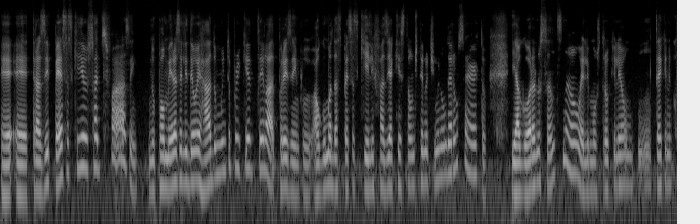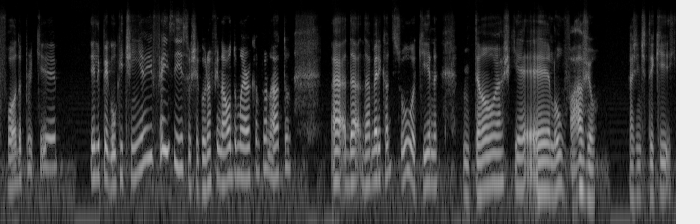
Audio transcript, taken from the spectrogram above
é, é, trazer peças que o satisfazem. No Palmeiras ele deu errado muito porque, sei lá, por exemplo, alguma das peças que ele fazia questão de ter no time não deram certo. E agora no Santos não, ele mostrou que ele é um, um técnico foda porque ele pegou o que tinha e fez isso. Chegou na final do maior campeonato é, da, da América do Sul aqui, né? Então eu acho que é, é louvável a gente ter que,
